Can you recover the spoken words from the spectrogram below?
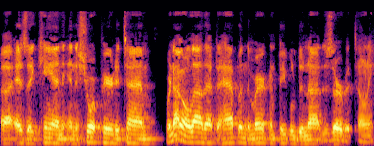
uh, as they can in a short period of time. We're not going to allow that to happen. The American people do not deserve it, Tony.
